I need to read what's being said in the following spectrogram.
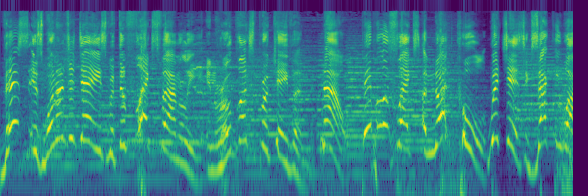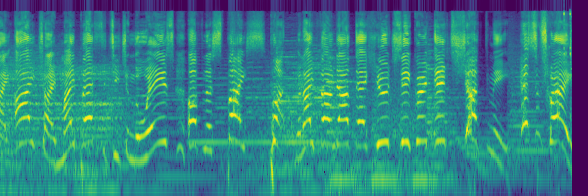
This is 100 Days with the Flex family in Roblox Brookhaven. Now, people who flex are not cool, which is exactly why I try my best to teach them the ways of the spice. But when I found out their huge secret, it shocked me. Hit subscribe.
